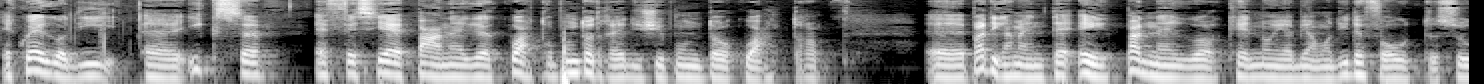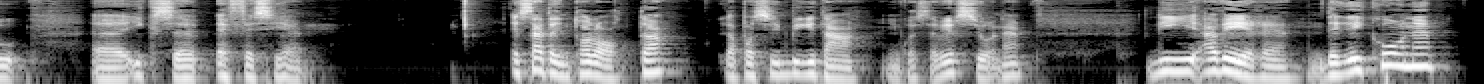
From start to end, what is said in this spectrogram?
è quello di eh, XFCE Panel 4.13.4. Eh, praticamente è il pannello che noi abbiamo di default su eh, XFCE. È stata introdotta la possibilità in questa versione di avere delle icone,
